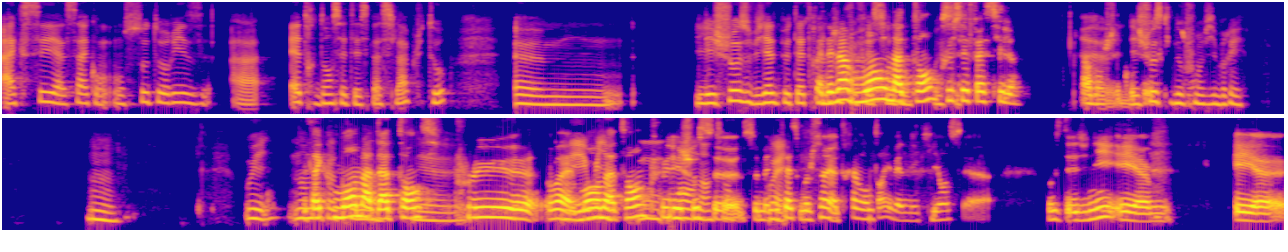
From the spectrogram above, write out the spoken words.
accès à ça, quand on s'autorise à être dans cet espace-là plutôt, euh, les choses viennent peut-être à Déjà, moins on attend, plus c'est facile. Pardon, euh, des choses qui nous font vibrer. Hmm. Oui. C'est vrai que moins on a d'attente, euh, plus, ouais, moins on attend, plus les choses se, manifestent. Moi, je sais, il y a très longtemps, il y avait de mes clients aux États-Unis et, et,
